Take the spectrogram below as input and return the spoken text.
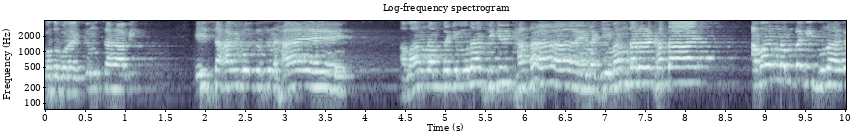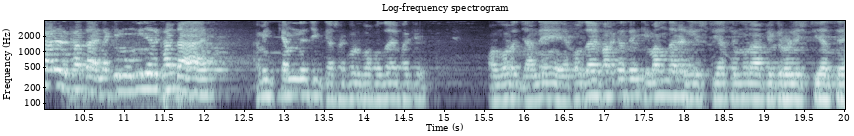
কত বড় একজন সাহাবী। এই সাহাবী বলতেছেন, হায়, আমার নামটা কি মুনাফিকের খাতায় নাকি ইমানদারের খাতায়? আমার নামটা কি গুনাহগারের খাতায় নাকি মুমিনের খাতায়? আমি কেমনে জিজ্ঞাসা করব হোজাইফাকে অমর জানে হোজাইফার কাছে ইমানদারের লিস্টি আছে মুনাফিকের লিস্টি আছে।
